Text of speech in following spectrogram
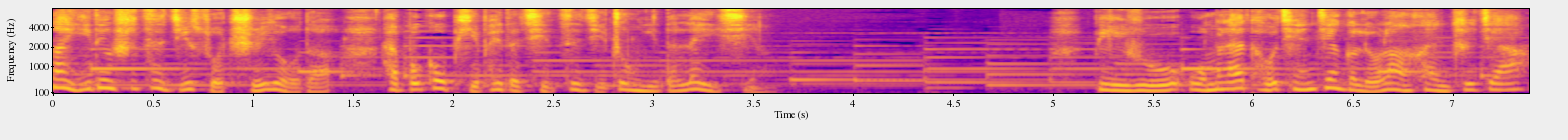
那一定是自己所持有的还不够匹配得起自己中意的类型。比如，我们来投钱建个流浪汉之家，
